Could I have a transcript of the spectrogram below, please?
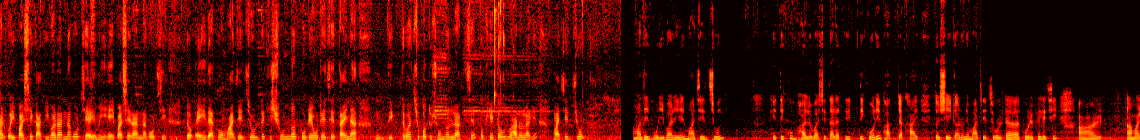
আর ওই পাশে কাকিমা রান্না করছে, আমি এই পাশে রান্না করছি। তো এই দেখো মাছের ঝোলটা কি সুন্দর ফুটে উঠেছে, তাই না? দেখতে পাচ্ছ কত সুন্দর লাগছে, তো খেতেও ভালো লাগে মাছের ঝোল। আমাদের পরিবারের মাছের ঝোল খেতে খুব ভালোবাসে। তারা তৃপ্তি করে ভাতটা খায়। তো সেই কারণে মাছের ঝোলটা করে ফেলেছি। আর আমার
